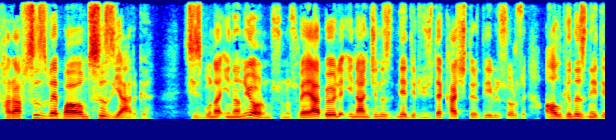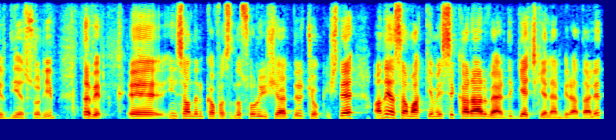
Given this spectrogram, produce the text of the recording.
tarafsız ve bağımsız yargı. Siz buna inanıyor musunuz? Veya böyle inancınız nedir? Yüzde kaçtır diye bir soru Algınız nedir diye sorayım. Tabii e, insanların kafasında soru işaretleri çok. İşte Anayasa Mahkemesi karar verdi. Geç gelen bir adalet.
